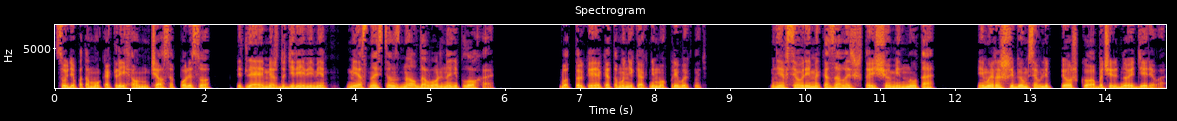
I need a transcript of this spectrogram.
Судя по тому, как лихо он мчался по лесу, петляя между деревьями, местность он знал довольно неплохо. Вот только я к этому никак не мог привыкнуть. Мне все время казалось, что еще минута, и мы расшибемся в лепешку об очередное дерево.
